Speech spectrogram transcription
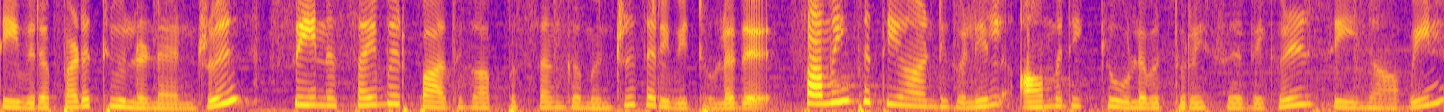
தீவிரப்படுத்தியுள்ளன என்று சீன சைபர் பாதுகாப்பு சங்கம் என்று தெரிவித்துள்ளது. சமீபத்திய ஆண்டுகளில் அமெரிக்க உளவுத்துறை சேவைகள் சீனாவின்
